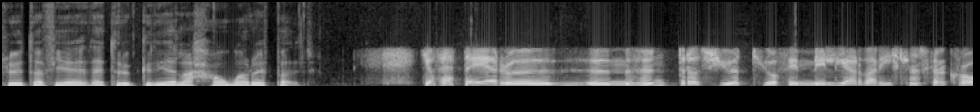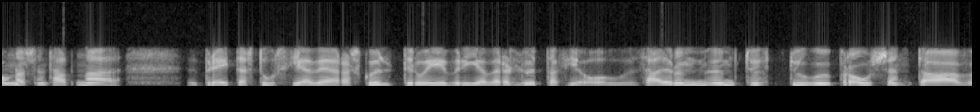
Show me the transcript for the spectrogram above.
hlutafjöð, þetta eru gríðilega háar uppaður. Já, þetta eru um 175 miljardar íslenskar krónar sem þarna breytast úr því að vera skuldir og yfir í að vera hlutafjö og það er um, um 20% af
